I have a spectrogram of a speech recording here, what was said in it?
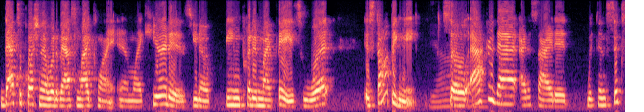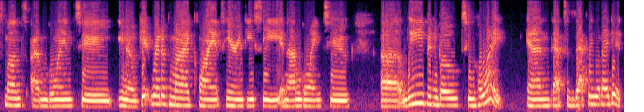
that's a question I would have asked my client. And I'm like, here it is, you know, being put in my face. What is stopping me? Yeah. So after that, I decided within six months, I'm going to, you know, get rid of my clients here in DC and I'm going to uh, leave and go to Hawaii. And that's exactly what I did.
